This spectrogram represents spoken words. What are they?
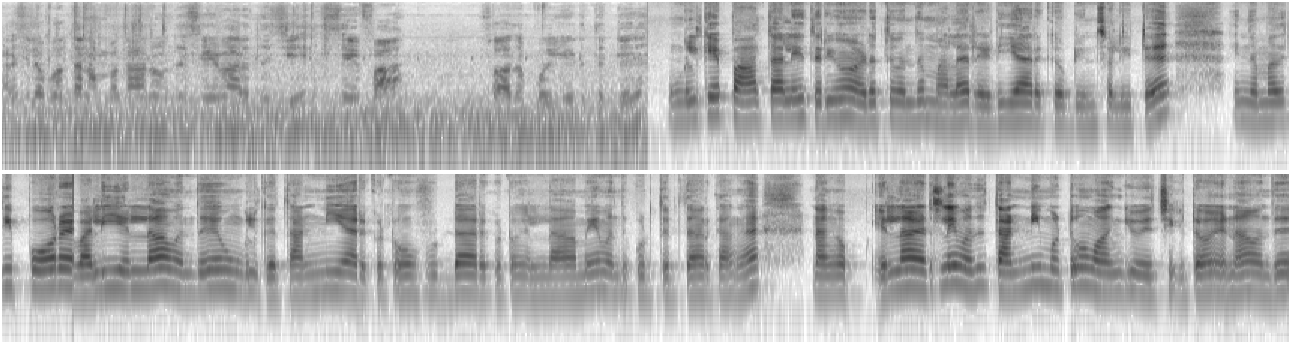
கடைசியில் பார்த்தா நம்ம காரும் வந்து சேஃபாக இருந்துச்சு. சேஃபாக ஸோ அதை போய் எடுத்துட்டு உங்களுக்கே பார்த்தாலே தெரியும் அடுத்து வந்து மழை ரெடியாக இருக்குது அப்படின்னு சொல்லிட்டு. இந்த மாதிரி போகிற வழியெல்லாம் வந்து உங்களுக்கு தண்ணியாக இருக்கட்டும் ஃபுட்டாக இருக்கட்டும் எல்லாமே வந்து கொடுத்துட்டு தான் இருக்காங்க. நாங்கள் எல்லா இடத்துலையும் வந்து தண்ணி மட்டும் வாங்கி வச்சுக்கிட்டோம். ஏன்னா வந்து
